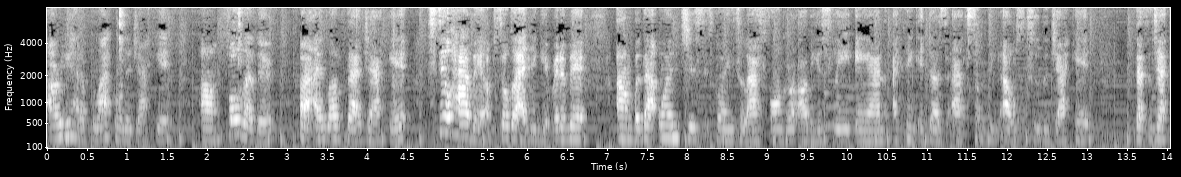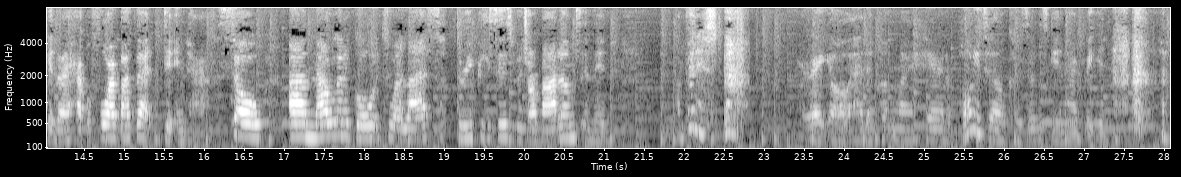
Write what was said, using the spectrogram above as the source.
I already had a black leather jacket um, faux leather but I love that jacket. Still have it. I'm so glad I didn't get rid of it. Um, but that one just is going to last longer, obviously, and I think it does add something else to the jacket that the jacket that I had before I bought that didn't have. So um, now we're gonna go into our last three pieces, which are bottoms, and then I'm finished. All right, y'all, I had to put my hair in a ponytail because it was getting aggravating.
